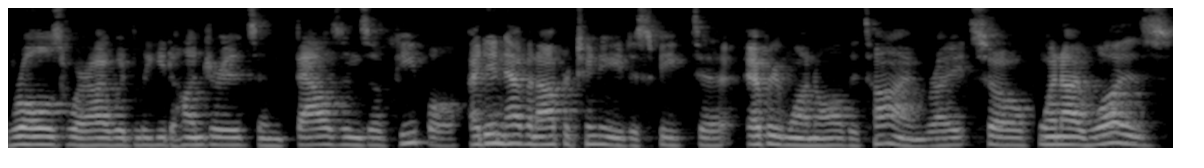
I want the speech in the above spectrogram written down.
roles where I would lead hundreds and thousands of people, I didn't have an opportunity to speak to everyone all the time, right? So, when I was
